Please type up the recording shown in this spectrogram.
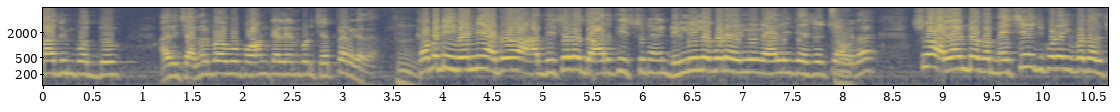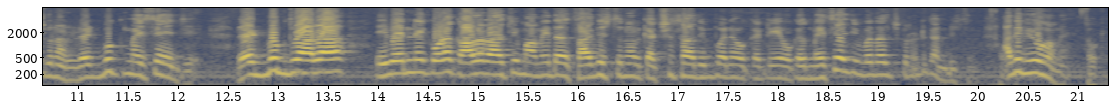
సాధింపు వద్దు అది చంద్రబాబు పవన్ కళ్యాణ్ కూడా చెప్పారు కదా. కాబట్టి ఇవన్నీ అటు ఆ దిశలో దారి తీస్తున్నాయి. ఢిల్లీలో కూడా వెళ్ళి ర్యాలీ చేసి వచ్చారు కదా. సో అలాంటి ఒక మెసేజ్ కూడా ఇవ్వదలుచుకున్నారు. Red book message. Red book ద్వారా ఇవన్నీ కూడా కాలు రాసి మా మీద సాగిస్తున్నారు. కక్ష సాధింపు అనే ఒకటి ఒక మెసేజ్ ఇవ్వదలుచుకున్నట్టు కనిపిస్తుంది. అది వ్యూహమే. ఓకే.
